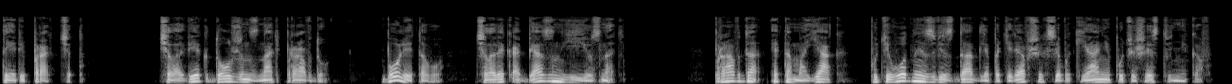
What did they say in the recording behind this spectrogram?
Терри Пратчетт. Человек должен знать правду. Более того, человек обязан ее знать. Правда – это маяк, путеводная звезда для потерявшихся в океане путешественников.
